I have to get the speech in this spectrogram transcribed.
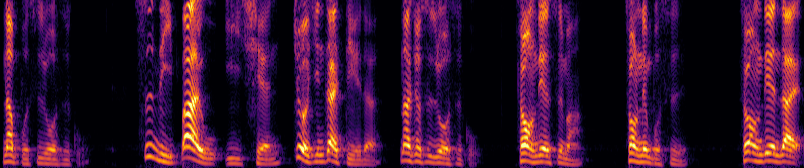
那不是弱势股；是礼拜五以前就已经在跌的，那就是弱势股。车网电是吗？车网店不是，车网店在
